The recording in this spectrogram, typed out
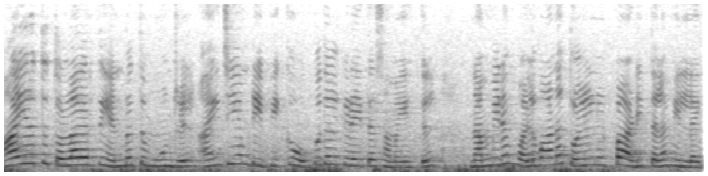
ஆயிரத்து தொள்ளாயிரத்து எண்பத்து மூன்றில் ஐஜிஎம்டிபிக்கு ஒப்புதல் கிடைத்த சமயத்தில் நம்மிடம் வலுவான தொழில்நுட்ப அடித்தளம் இல்லை.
